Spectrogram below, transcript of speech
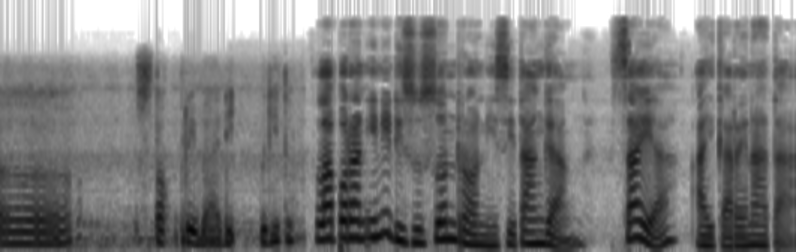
eh, stok pribadi begitu. Laporan ini disusun Roni Sitanggang. Saya Aika Renata.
